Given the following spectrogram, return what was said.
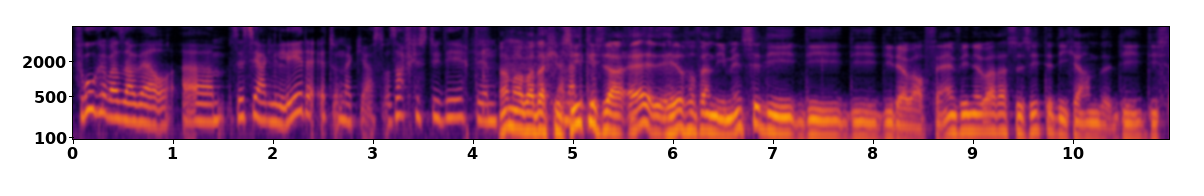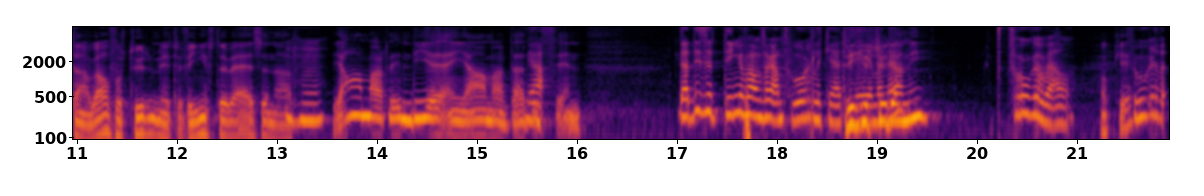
Vroeger was dat wel. Ehm, zes jaar geleden, hè, toen ik juist was afgestudeerd. En, Ja, maar wat dat je dat ziet is dat hè, heel veel van die mensen die, die, die, die dat wel fijn vinden waar dat ze zitten, die, gaan, die, die staan wel voortdurend met de vingers te wijzen naar ja, maar in die en ja, maar dat Mhm. Ja. is... En, dat is het ding van verantwoordelijkheid triggert nemen. u hè. dat niet? Vroeger wel. Vroeger,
